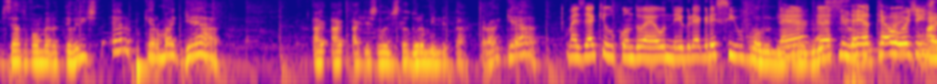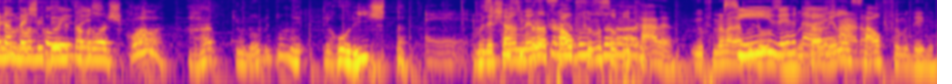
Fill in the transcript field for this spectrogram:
de certa forma, era terrorista. Era, porque era uma guerra. A, a- questão da ditadura militar. Era uma guerra. Mas é aquilo, quando é o negro é agressivo, Quando o negro né? é agressivo. Essa ideia até hoje, de Aí o tantas nome coisas. dele tava numa escola. Ah, porque o nome de um terrorista. É. Mas se deixaram nem lançar o filme sobre o cara. E o filme é Sim, maravilhoso. Não verdade. deixaram nem lançar o filme dele.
